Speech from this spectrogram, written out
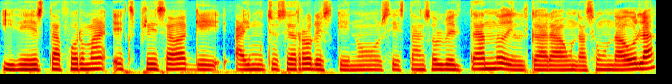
y de esta forma expresaba que hay muchos errores que no se están solventando de cara a una segunda ola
